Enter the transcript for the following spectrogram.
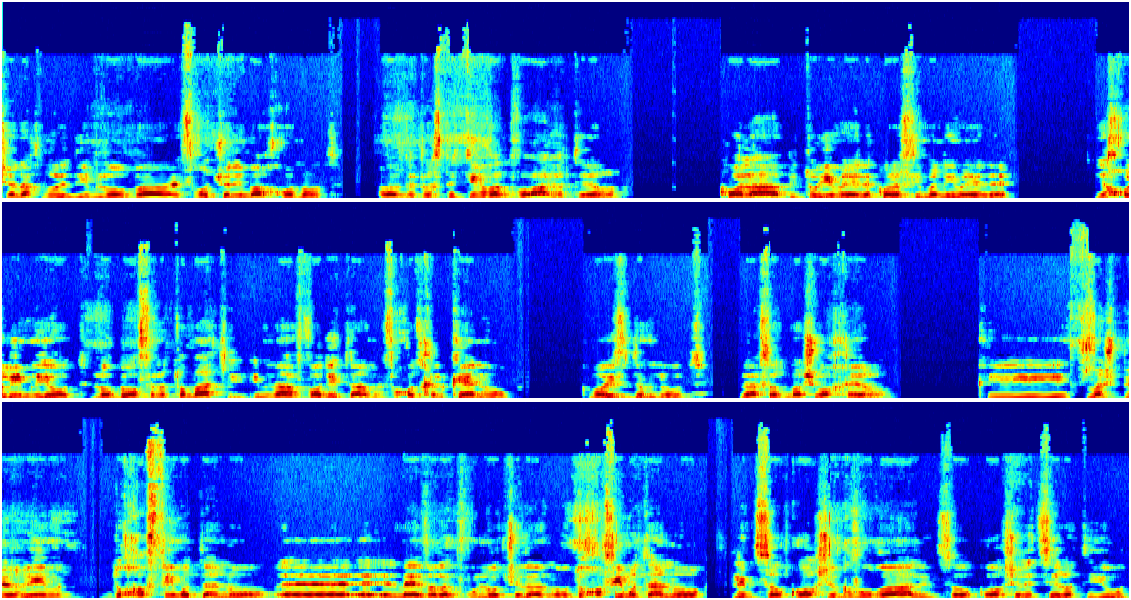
שאנחנו עדים לו בעשרות שנים האחרונות, אבל בפרספקטיבה גבוהה יותר, כל הביטויים האלה, כל הסימנים האלה, יכולים להיות לא באופן אוטומטי, אם נעבוד איתם, לפחות חלקנו, כמו הזדמנות לעשות משהו אחר. כי משברים דוחפים אותנו אל מעבר לגבולות שלנו, דוחפים אותנו למצוא כוח של גבורה, למצוא כוח של יצירתיות,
